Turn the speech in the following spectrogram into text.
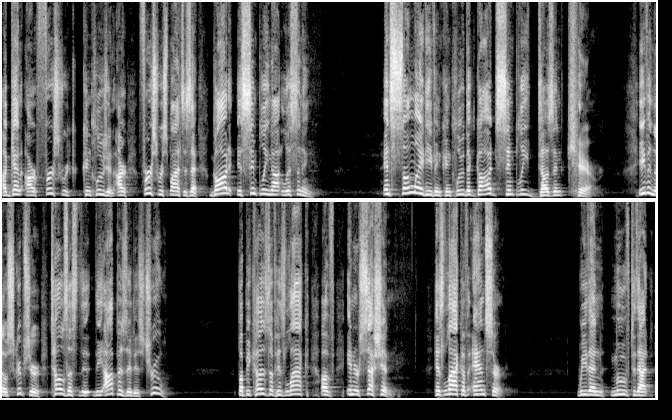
again, our first re- conclusion, our first response is that God is simply not listening. And some might even conclude that God simply doesn't care, even though Scripture tells us the, the opposite is true. But because of his lack of intercession, his lack of answer, we then move to that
